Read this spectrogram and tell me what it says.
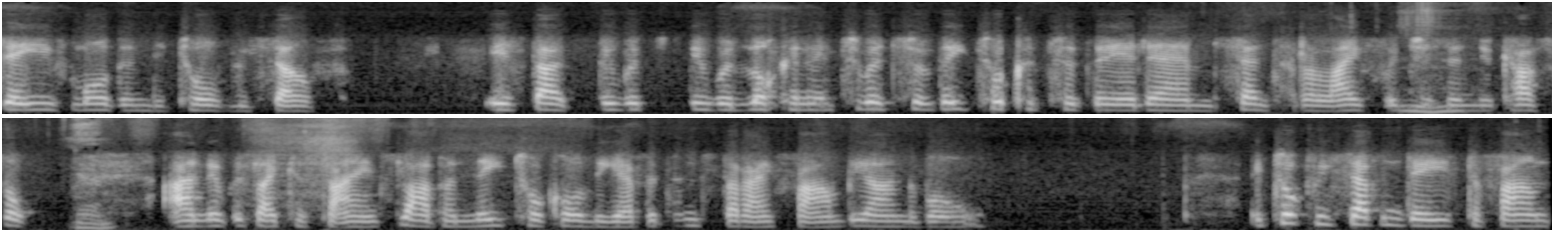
Dave more than they told myself, is that they were they were looking into it. So they took it to their um, Centre of Life, which mm-hmm. is in Newcastle, yeah. and it was like a science lab, and they took all the evidence that I found behind the wall. It took me seven days to find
